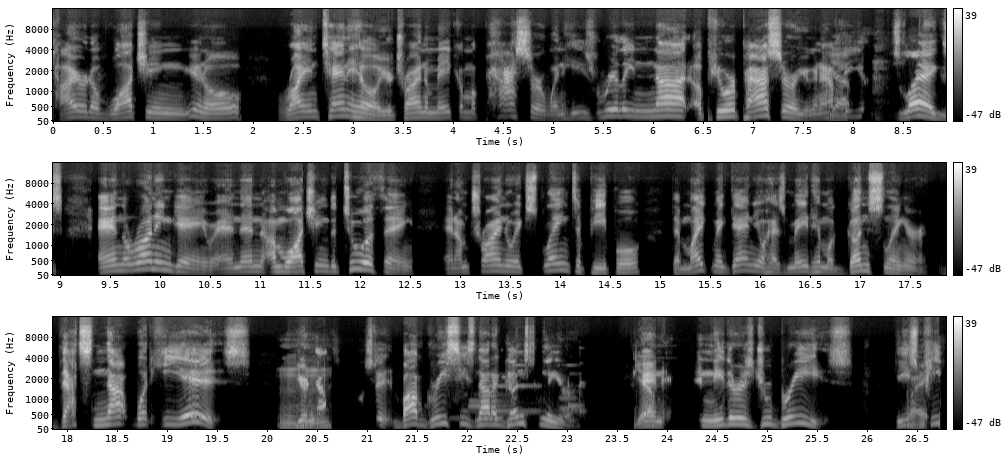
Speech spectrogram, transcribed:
tired of watching, you know, Ryan Tannehill. You're trying to make him a passer when he's really not a pure passer. You're going to have Yeah. to use his legs and the running game. And then I'm watching the Tua thing and I'm trying to explain to people that Mike McDaniel has made him a gunslinger. That's not what he is. You're Mhm. not supposed to. Bob Griese's not a gunslinger, Yep. and, and neither is Drew Brees. These Right. people,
